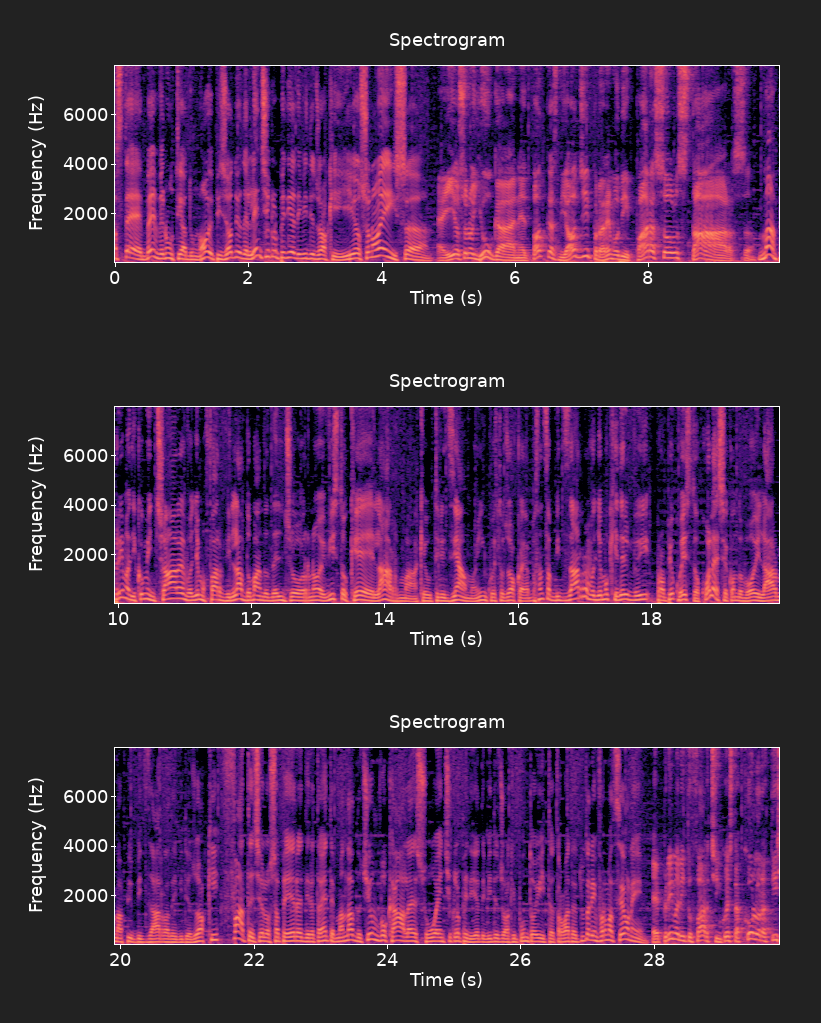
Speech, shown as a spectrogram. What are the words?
Namaste, benvenuti ad un nuovo episodio dell'Enciclopedia dei Videogiochi. Io sono Ace. E io sono Yuga. Nel podcast di oggi parleremo di Parasol Stars. Ma prima di cominciare vogliamo farvi la domanda del giorno e visto che l'arma che utilizziamo in questo gioco è abbastanza bizzarra, vogliamo chiedervi proprio questo. Qual è secondo voi l'arma più bizzarra dei videogiochi? Fatecelo sapere direttamente mandandoci un vocale su enciclopedia dei videogiochi.it. Trovate tutte le informazioni. E prima di tuffarci in questa coloratissima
